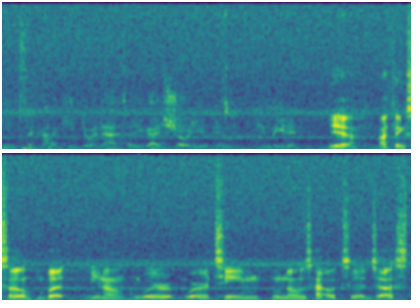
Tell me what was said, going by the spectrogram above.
teams to kind of keep doing that until you guys show you can, can beat it? Yeah, I think so. But you know, we're we're a team who knows how to adjust,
